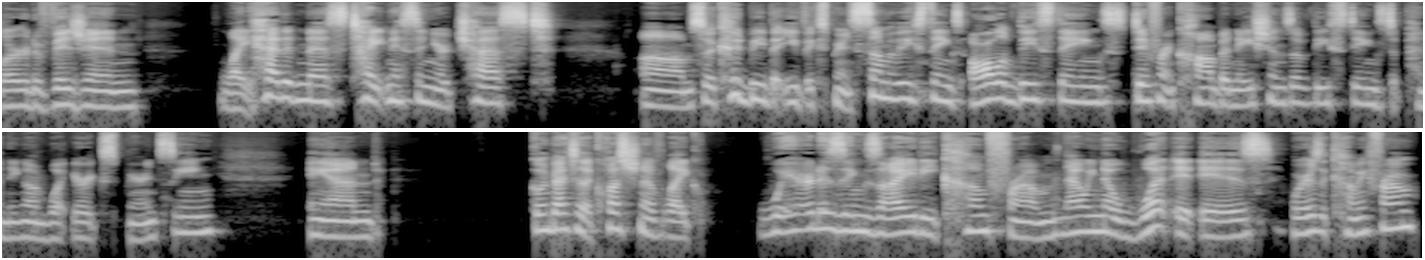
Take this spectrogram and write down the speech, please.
blurred vision, lightheadedness, tightness in your chest. Um, so it could be that you've experienced some of these things, all of these things, different combinations of these things, depending on what you're experiencing. And going back to the question of like, where does anxiety come from? Now we know what it is. Where is it coming from?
